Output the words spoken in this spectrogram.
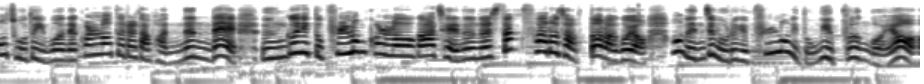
어, 저도 이번 에 컬러 컬러들을 다 봤는데 은근히 또 plum 컬러가 제 눈을 싹 사로잡더라고요. 어, 왠지 모르게 plum이 너무 예쁘는 거예요.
